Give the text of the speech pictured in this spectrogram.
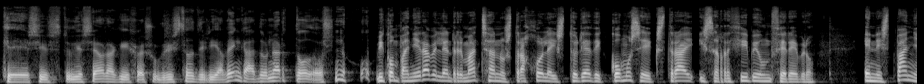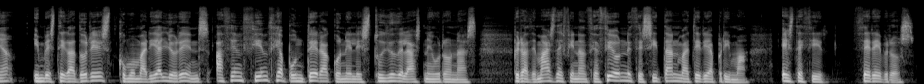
que si estuviese ahora aquí Jesucristo diría, venga, a donar todos. ¿no? Mi compañera Belén Remacha nos trajo la historia de cómo se extrae y se recibe un cerebro. En España, investigadores como María Llorens hacen ciencia puntera con el estudio de las neuronas, pero además de financiación necesitan materia prima, es decir, cerebros.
